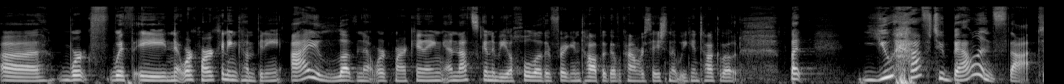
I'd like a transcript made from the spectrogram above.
uh, work with a network marketing company. I love network marketing, and that's going to be a whole other friggin' topic of conversation that we can talk about. But you have to balance that,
